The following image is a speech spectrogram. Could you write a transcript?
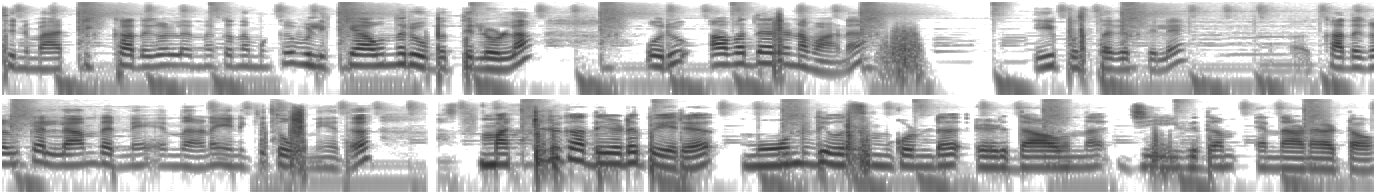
സിനിമാറ്റിക് കഥകൾ എന്നൊക്കെ നമുക്ക് വിളിക്കാവുന്ന രൂപത്തിലുള്ള ഒരു അവതരണമാണ് ഈ പുസ്തകത്തിലെ കഥകൾക്കെല്ലാം തന്നെ എന്നാണ് എനിക്ക് തോന്നിയത്. മറ്റൊരു കഥയുടെ പേര് മൂന്ന് ദിവസം കൊണ്ട് എഴുതാവുന്ന ജീവിതം എന്നാണ് കേട്ടോ.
